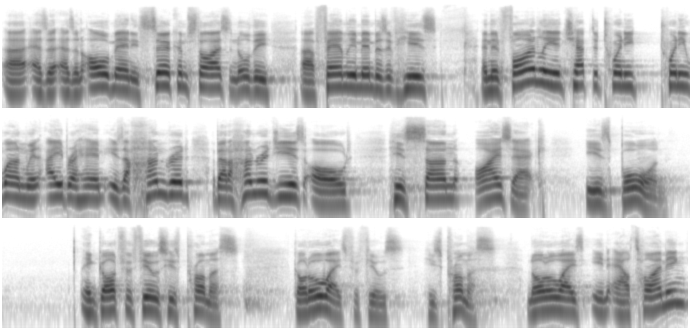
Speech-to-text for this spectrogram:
uh, as, a, as an old man, is circumcised, and all the uh, family members of his. And then finally, in chapter 20, 21, when Abraham is 100, about 100 years old, his son Isaac is born. And God fulfills his promise. God always fulfills his promise. Not always in our timing,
